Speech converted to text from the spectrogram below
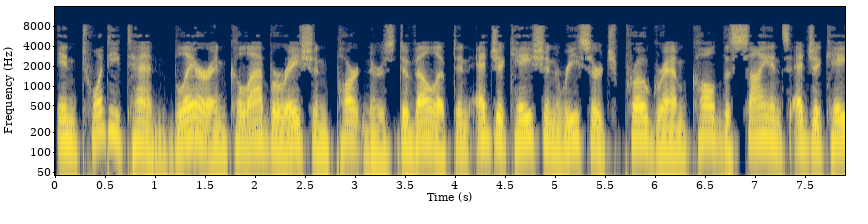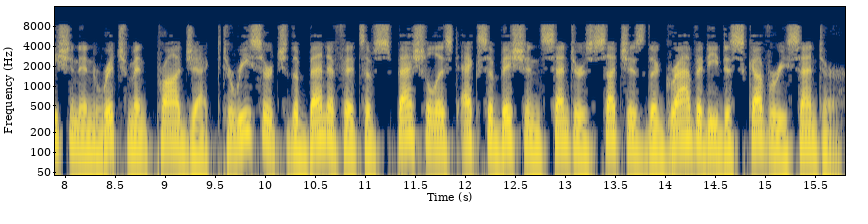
In 2010 Blair and collaboration partners developed an education research program called the Science Education Enrichment Project to research the benefits of specialist exhibition centres such as the Gravity Discovery Centre.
